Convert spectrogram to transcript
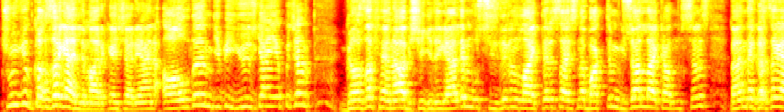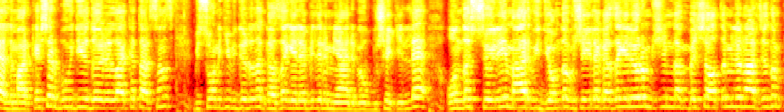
Çünkü gaza geldim arkadaşlar. Yani aldığım gibi yüzgen yapacağım. Gaza fena bir şekilde geldim. Bu sizlerin like'ları sayesinde baktım güzel like atmışsınız. Ben de gaza geldim arkadaşlar. Bu videoya da öyle like atarsanız bir sonraki videoda da gaza gelebilirim yani bu, bu şekilde. Onu da söyleyeyim her videomda bu şekilde gaza geliyorum. Şimdiden 5-6 milyon harcadım.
